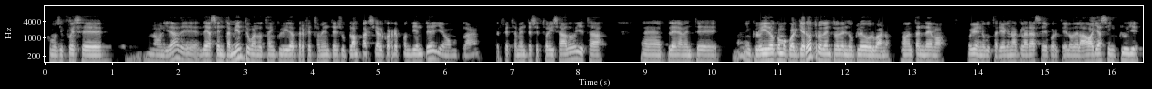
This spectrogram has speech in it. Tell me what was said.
como si fuese una unidad de, asentamiento cuando está incluida perfectamente en su plan parcial correspondiente y en un plan perfectamente sectorizado y está eh, plenamente incluido como cualquier otro dentro del núcleo urbano. No entendemos. Muy bien, nos gustaría que nos aclarase por qué lo de la olla se incluye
